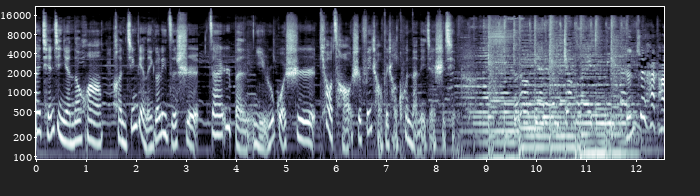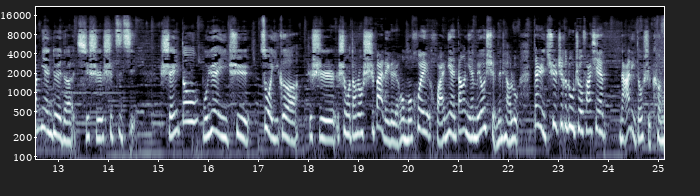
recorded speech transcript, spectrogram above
在前几年的话，很经典的一个例子是在日本，你如果是跳槽是非常非常困难的一件事情。人最害怕面对的其实是自己，谁都不愿意去做一个就是生活当中失败的一个人。我们会怀念当年没有选那条路，但是你去了这个路之后，发现哪里都是坑。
